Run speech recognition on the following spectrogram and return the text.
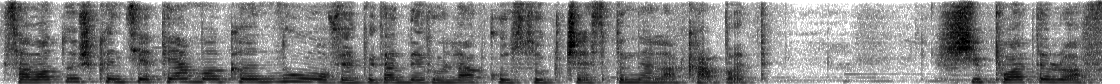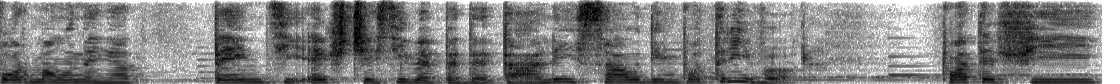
sau atunci când ți-e teamă că nu o vei putea derula cu succes până la capăt. Și poate lua forma unei atenții excesive pe detalii sau, din potrivă, poate fi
